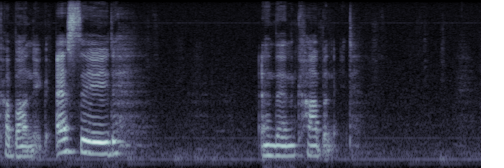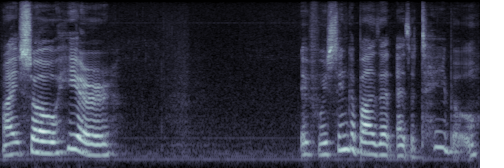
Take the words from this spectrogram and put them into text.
carbonic acid and then carbonate. Right, so here, if we think about that as a table,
